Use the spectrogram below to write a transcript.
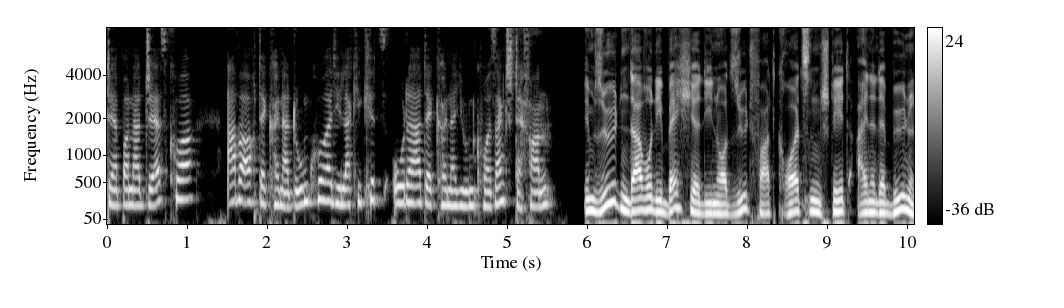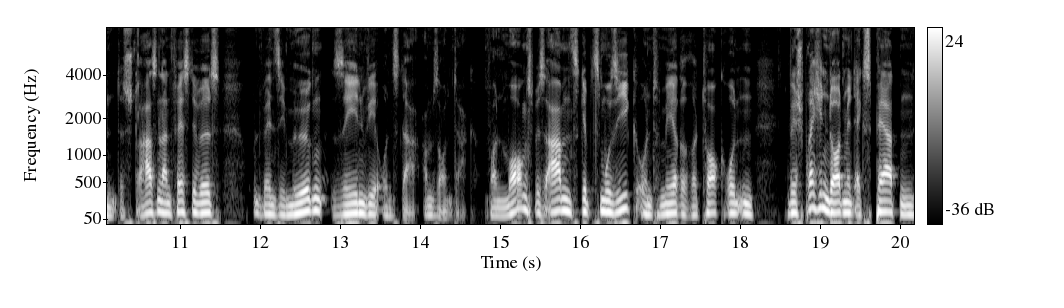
der Bonner Jazzchor, aber auch der Kölner Domchor, die Lucky Kids oder der Kölner Jugendchor St. Stephan. Im Süden, da wo die Bäche die Nord-Süd-Fahrt kreuzen, steht eine der Bühnen des Straßenlandfestivals und wenn Sie mögen, sehen wir uns da am Sonntag. Von morgens bis abends gibt's Musik und mehrere Talkrunden. Wir sprechen dort mit Experten,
